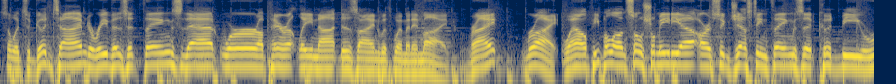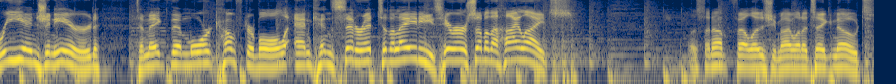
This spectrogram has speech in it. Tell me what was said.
So it's a good time to revisit things that were apparently not designed with women in mind, right? Right. Well, people on social media are suggesting things that could be re engineered to make them more comfortable and considerate to the ladies. Here are some of the highlights. Listen up, fellas. You might want to take note.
